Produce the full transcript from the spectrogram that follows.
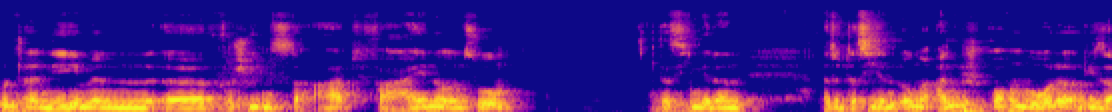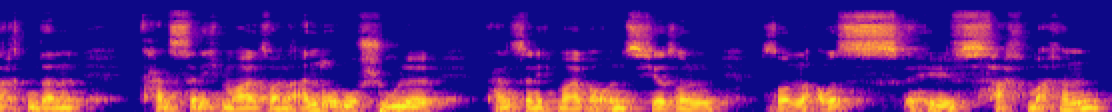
Unternehmen äh, verschiedenster Art, Vereine und so, dass ich mir dann, also dass ich dann irgendwann angesprochen wurde und die sagten dann, kannst du nicht mal, es war eine andere Hochschule, kannst du nicht mal bei uns hier so ein, so ein Aushilfsfach machen?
